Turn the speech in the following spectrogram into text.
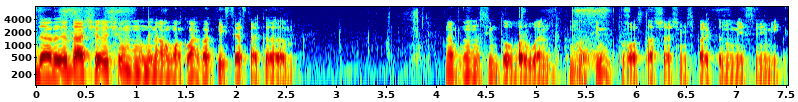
Dar da, și eu, și eu mă gândeam acum că mai fac chestia asta că nu că nu mă simt overwhelmed, că mă simt prost așa și mi se pare că nu mi este nimic.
